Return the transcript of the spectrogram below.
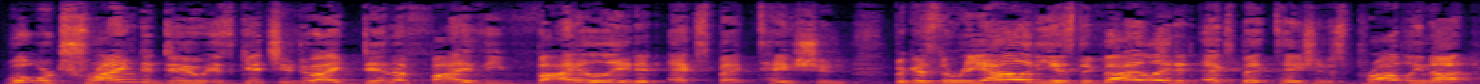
what we're trying to do is get you to identify the violated expectation. Because the reality is, the violated expectation is probably not,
